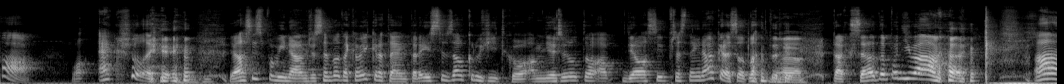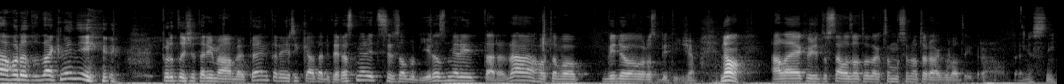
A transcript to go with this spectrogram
ha, Well, actually, já si vzpomínám, že jsem byl takový kretén, který si vzal kružítko a měřil to a dělal si přesný nákres Atlantidy. Aha. Tak se na to podíváme. A ah, ono to tak není. Protože tady máme ten, který říká tady ty rozměry, ty si vzal blbý rozměry, tada, hotovo, video rozbitý, že? No, ale jakože to stálo za to, tak to musím na to reagovat zítra. No. To, je, Jasný.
